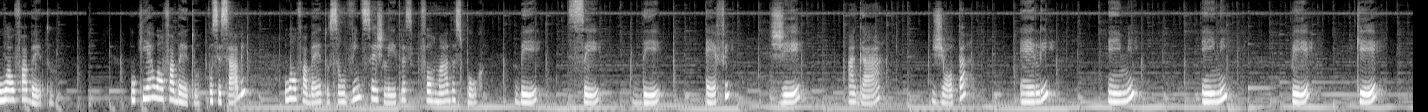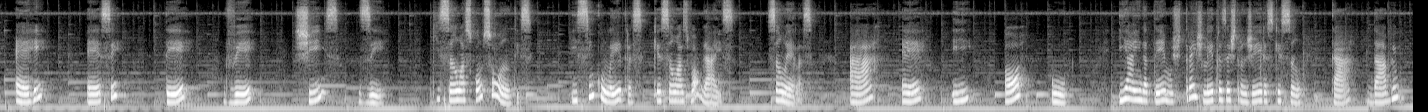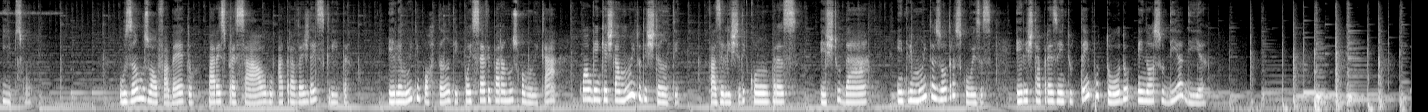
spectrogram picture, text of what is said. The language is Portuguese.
O alfabeto. O que é o alfabeto? Você sabe? O alfabeto são 26 letras formadas por B, C, D, F, G, H, J, L, M, N, P, Q, R, S, T, V, X, Z, que são as consoantes, e cinco letras que são as vogais. São elas A, E, I, O, U. E ainda temos três letras estrangeiras que são K, W, Y. Usamos o alfabeto para expressar algo através da escrita. Ele é muito importante, pois serve para nos comunicar com alguém que está muito distante, fazer lista de compras, estudar, entre muitas outras coisas. Ele está presente o tempo todo em nosso dia a dia.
